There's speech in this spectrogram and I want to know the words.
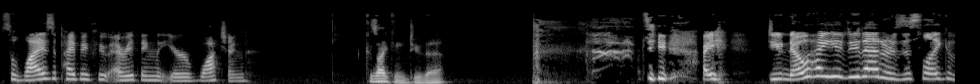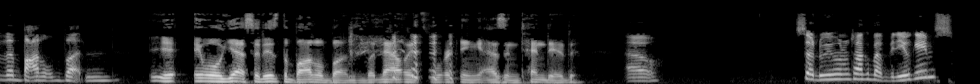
So why is it piping through everything that you're watching? Because I can do that. Do you, are you, do you know how you do that, or is this like the bottle button? It, it, well, yes, it is the bottle button, but now it's working as intended. Oh. So do we want to talk about video games?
